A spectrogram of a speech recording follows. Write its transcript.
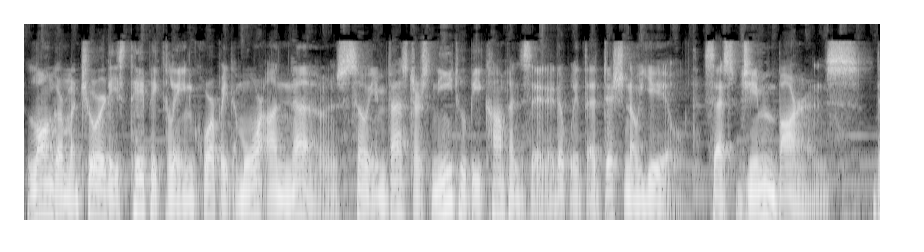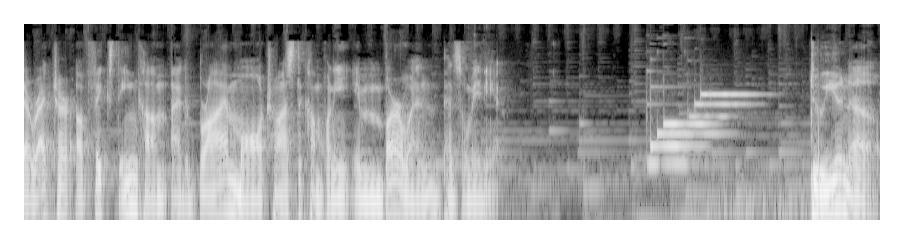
Longer maturities typically incorporate more unknowns, so investors need to be compensated with additional yield, says Jim Barnes, Director of Fixed Income at Bryn Mawr Trust Company in Berwyn, Pennsylvania. Do you know?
